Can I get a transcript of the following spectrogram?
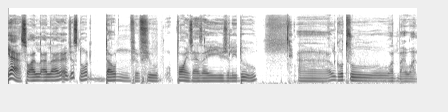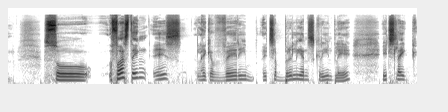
yeah so I'll, I'll i'll just note down a few points as i usually do. Uh, i'll go through one by one. So the first thing is like a very it's a brilliant screenplay. It's like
